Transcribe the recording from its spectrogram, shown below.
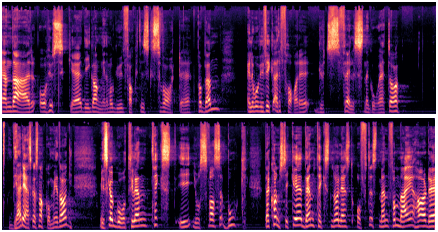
enn det er å huske de gangene hvor Gud faktisk svarte på bønn, eller hvor vi fikk erfare Guds frelsende godhet. Og det er det jeg skal snakke om i dag. Vi skal gå til en tekst i Josvas bok. Det er kanskje ikke den teksten du har lest oftest, men for meg har det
